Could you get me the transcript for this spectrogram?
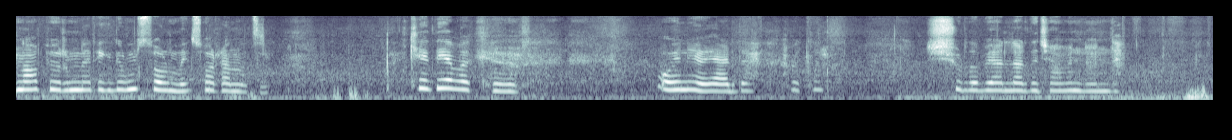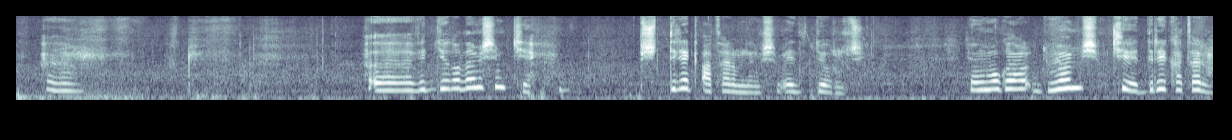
ne yapıyorum, nereye gidiyorum sormayın. Sonra anlatırım. Kediye bakın. Oynuyor yerde. Bakın. Şurada bir yerlerde caminin önünde. Ee, e, videoda demişim ki direkt atarım demişim. Editliyorum çünkü. Yani o kadar güvenmişim ki direkt atarım.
